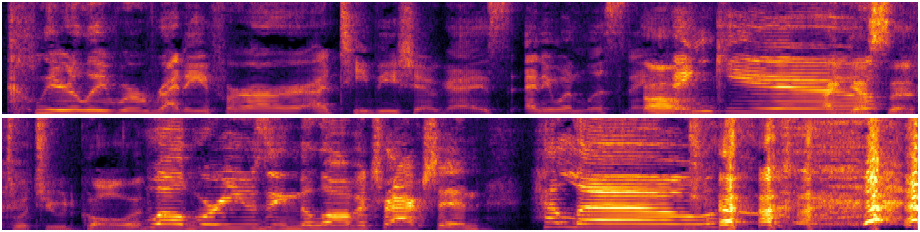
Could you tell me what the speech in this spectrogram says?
Clearly, we're ready for our uh, TV show, guys. Anyone listening? Oh, Thank you. I guess that's what you would call it. Well, we're using the law of attraction. Hello.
